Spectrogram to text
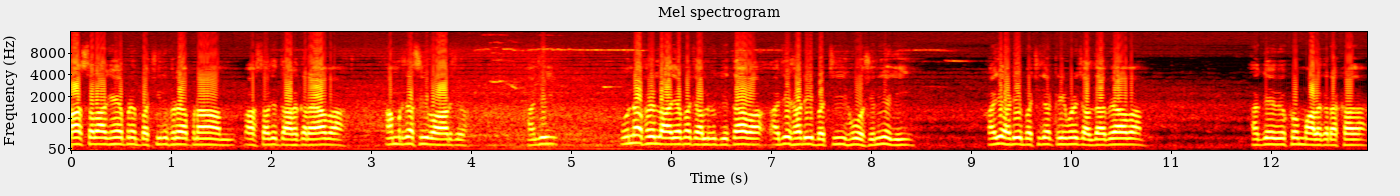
ਹਸਪਤਾਲ ਆ ਕੇ ਆਪਣੇ ਬੱਚੀ ਨੂੰ ਫਿਰ ਆਪਣਾ ਹਸਪਤਾਲ 'ਚ ਦਾਖਲ ਕਰਾਇਆ ਵਾ ਐਮਰਜੈਂਸੀ ਵਾਰਡ 'ਚ। ਹਾਂਜੀ। ਉਹਨਾਂ ਫਿਰ ਇਲਾਜ ਆਪਣਾ ਚਾਲੂ ਕੀਤਾ ਵਾ। ਅਜੇ ਸਾਡੀ ਬੱਚੀ ਹੋਸ਼ ਨਹੀਂ ਹੈਗੀ। ਅਜੇ ਸਾਡੀ ਬੱਚੀ ਦਾ ਟ੍ਰੀਟਮੈਂਟ ਚੱਲਦਾ ਪਿਆ ਵਾ। ਅੱਗੇ ਵੇਖੋ ਮਾਲਕ ਰੱਖਾ।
